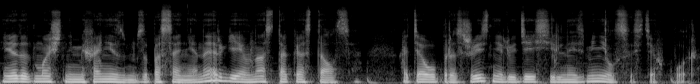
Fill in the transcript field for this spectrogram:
и этот мощный механизм запасания энергии у нас так и остался, хотя образ жизни людей сильно изменился с тех пор.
